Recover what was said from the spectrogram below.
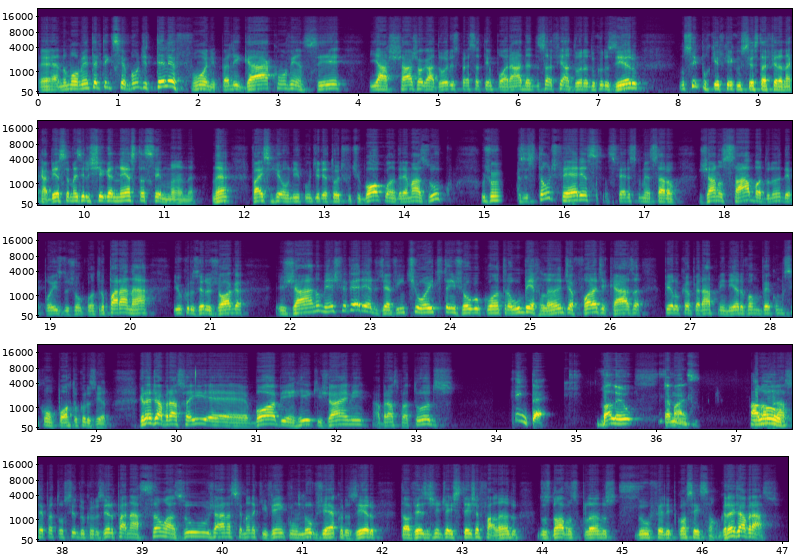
É, no momento ele tem que ser bom de telefone para ligar, convencer e achar jogadores para essa temporada desafiadora do Cruzeiro. Não sei por que fiquei com sexta-feira na cabeça, mas ele chega nesta semana, né? Vai se reunir com o diretor de futebol, com o André Mazuco. Os jogadores estão de férias, as férias começaram já no sábado, né? depois do jogo contra o Paraná, e o Cruzeiro joga já no mês de fevereiro, dia 28, tem jogo contra Uberlândia, fora de casa, pelo Campeonato Mineiro. Vamos ver como se comporta o Cruzeiro. Grande abraço aí, é, Bob, Henrique, Jaime. Abraço para todos. Inter. Valeu. Até mais. Falou. Um abraço aí para a torcida do Cruzeiro, para a Nação Azul, já na semana que vem com um novo GE Cruzeiro. Talvez a gente já esteja falando dos novos planos do Felipe Conceição. Grande abraço.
